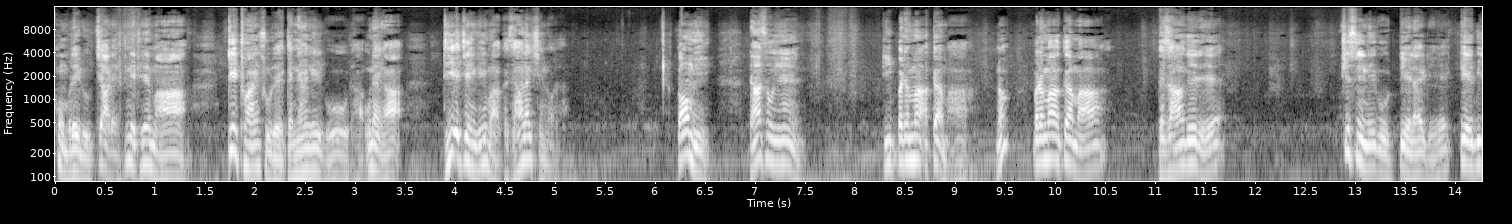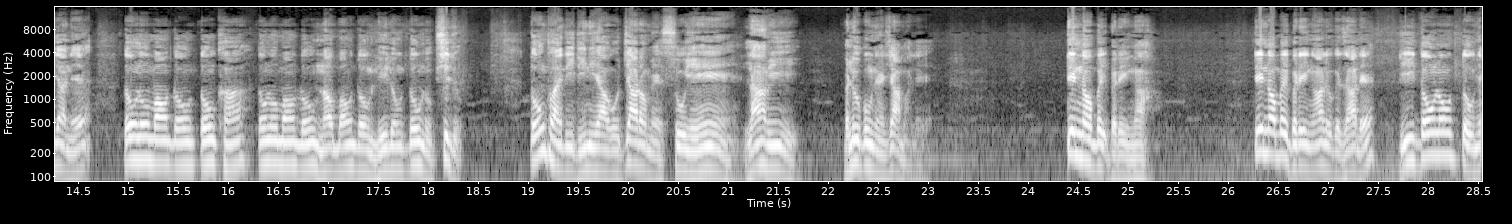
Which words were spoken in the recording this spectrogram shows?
ခွန်ပရိတ်လို့ကြားတယ်နှစ်ထဲမှာတစ်ထွိုင်းဆိုတဲ့ကဏ္ဍလေးကိုဒါဦးနိုင်ကဒီအချိန်လေးမှာကစားလိုက်ရှင်တော့လားကောင်းပြီဒါဆိုရင်ဒီပထမအကတ်မှာနော်ပထမအကတ်မှာကစားခဲ့တဲ့ဖြစ်စဉ်လေးကိုတည်လိုက်တယ်တည်ပြီးတာနဲ့သုံးလုံးပေါင်းသုံးသုံးခါသုံးလုံးပေါင်းသုံးနောက်ပေါင်းသုံးလေးလုံးသုံးလို့ဖြစ်လို့သုံးဖိုင်ဒီဒီနေရာကိုကြားတော့မယ်ဆိုရင်လာပြီဘယ်လိုပုံစံကြမှာလဲ တင်းတော့ပိတ်ပရိငါတင်းတော့ပိတ်ပရိငါလို့ကစားတယ်ဒီသုံးလုံးတုံည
